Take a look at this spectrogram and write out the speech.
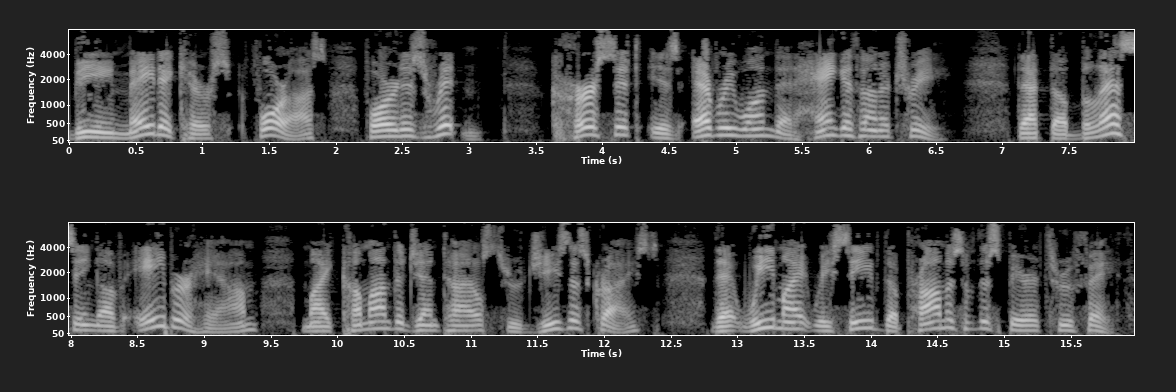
being made a curse for us, for it is written, Cursed is every one that hangeth on a tree, that the blessing of Abraham might come on the Gentiles through Jesus Christ, that we might receive the promise of the Spirit through faith.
